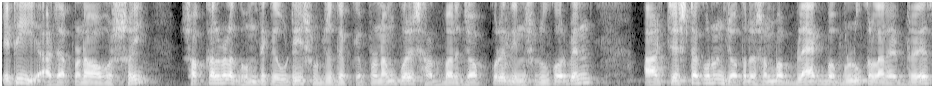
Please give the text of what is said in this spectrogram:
এটি আজ আপনারা অবশ্যই সকালবেলা ঘুম থেকে উঠেই সূর্যদেবকে প্রণাম করে সাতবার জপ করে দিন শুরু করবেন। আর চেষ্টা করুন যতটা সম্ভব ব্ল্যাক বা ব্লু কালারের ড্রেস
